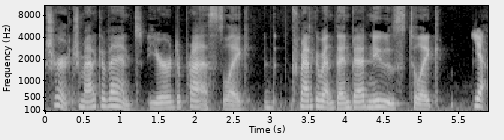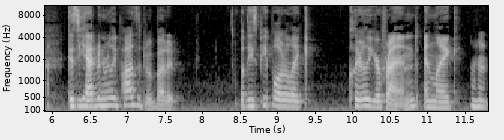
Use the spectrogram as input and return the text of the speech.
Sure, traumatic event. You're depressed. Like th- traumatic event, then bad news to like yeah, because he had been really positive about it. But these people are like clearly your friend, and like Mhm.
